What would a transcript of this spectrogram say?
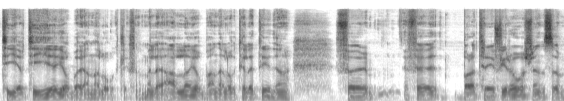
10 av 10 jobbar analogt. Liksom. Eller alla jobbar analogt hela tiden. För, för bara tre fyra år sedan så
